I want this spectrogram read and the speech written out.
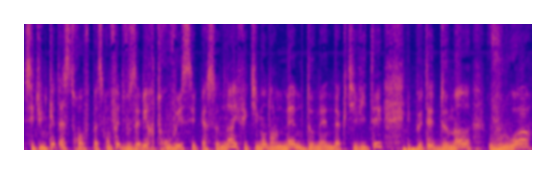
c'est une catastrophe parce qu'en fait, vous allez retrouver ces personnes-là effectivement dans le même domaine d'activité et peut-être demain vouloir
